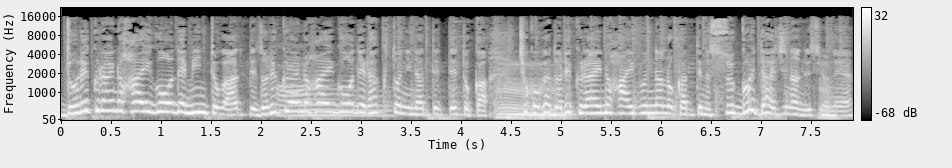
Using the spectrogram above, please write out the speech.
どれくらいの配合でミントがあってどれくらいの配合でラクトになってってとかチョコがどれくらいの配分なのかっていうのはすごい大事なんですよね、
